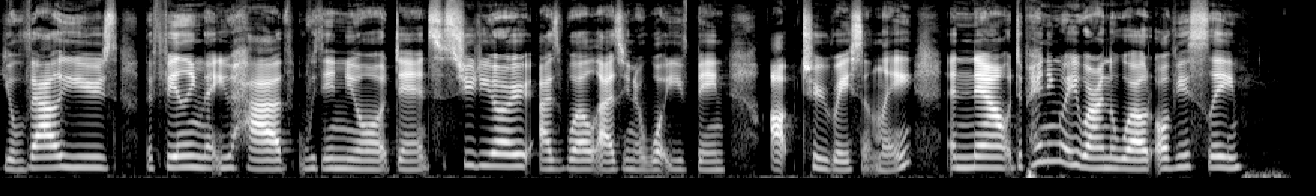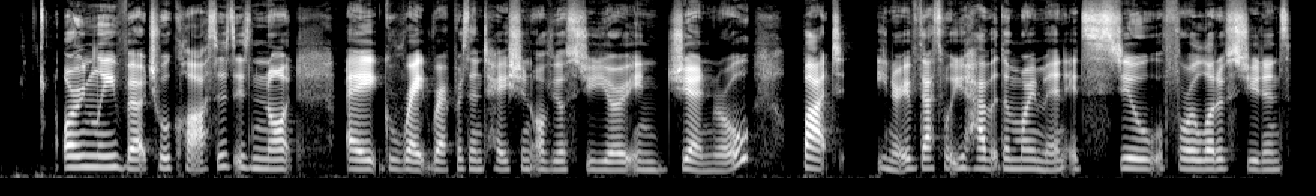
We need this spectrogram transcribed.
your values, the feeling that you have within your dance studio as well as, you know, what you've been up to recently. And now, depending where you are in the world, obviously only virtual classes is not a great representation of your studio in general, but you know, if that's what you have at the moment, it's still for a lot of students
